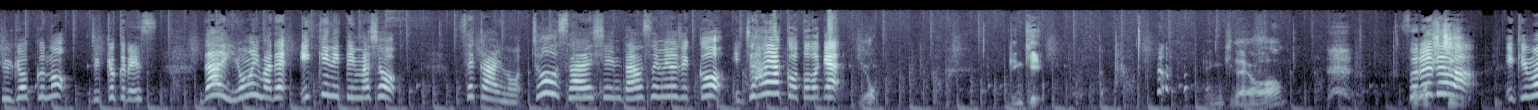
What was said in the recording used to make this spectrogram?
珠玉の10曲です。第4位まで一気にいってみましょう。世界の超最新ダンスミュージックをいち早くお届け。よっ。元気。元気だよ。それでは行きまし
